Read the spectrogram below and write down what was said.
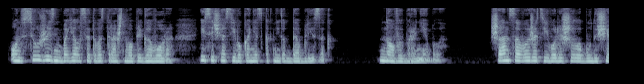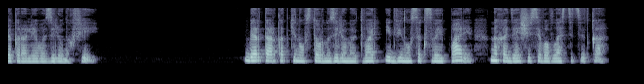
Он всю жизнь боялся этого страшного приговора, и сейчас его конец как никогда близок. Но выбора не было. Шанса выжить его лишила будущая королева зеленых фей. Бертарк откинул в сторону зеленую тварь и двинулся к своей паре, находящейся во власти цветка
